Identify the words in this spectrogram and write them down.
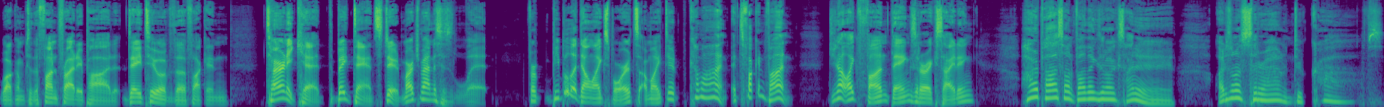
Welcome to the Fun Friday pod. Day two of the fucking Tourney Kid, the big dance. Dude, March Madness is lit. For people that don't like sports, I'm like, dude, come on. It's fucking fun. Do you not like fun things that are exciting? Hard pass on fun things that are exciting. I just want to sit around and do crafts.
